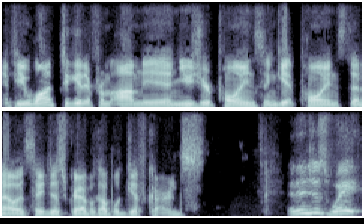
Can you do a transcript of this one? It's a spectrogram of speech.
if you want to get it from Omni and use your points and get points, then I would say just grab a couple gift cards. and then just wait.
